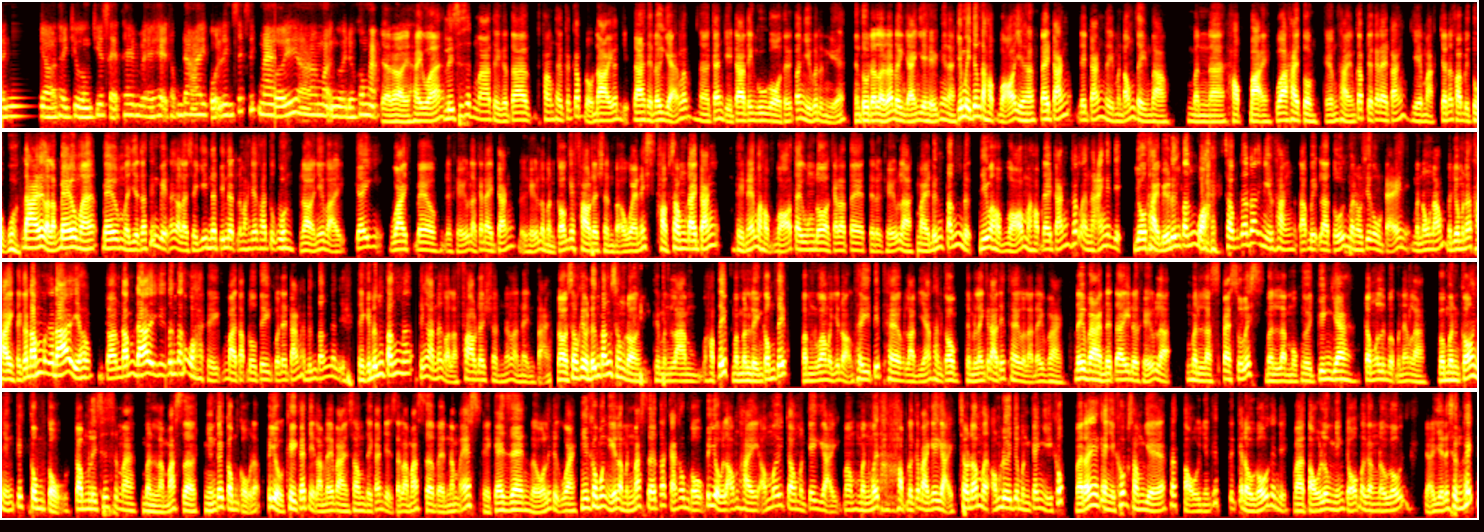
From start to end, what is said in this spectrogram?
nhờ thầy trường chia sẻ thêm về hệ thống đai của Lean Six Sigma với mọi người được không ạ? Dạ rồi, hay quá. Lean Six Sigma thì người ta phân theo các cấp độ đai các chị. Đai thì đơn giản lắm. À, các anh chị tra trên Google thì có nhiều cái định nghĩa. Nhưng tôi trả lời rất đơn giản dễ hiểu như này. Giống như chúng ta học võ vậy hả? Đai trắng, đai trắng thì mình đóng tiền vào mình à, học bài qua hai tuần thì ông thầy ông cấp cho cái đai trắng về mặt cho nó khỏi bị tụt quân đai nó gọi là beo mà beo mà dịch ra tiếng việt nó gọi là sợi dây nịch dây nịch là mặt cho khỏi tụt quân rồi như vậy cái white belt được hiểu là cái đai trắng được hiểu là mình có cái foundation và awareness học xong đai trắng thì nếu mà học võ taekwondo và karate thì được hiểu là mày đứng tấn được. Nhưng mà học võ mà học đai trắng rất là nản cái gì. Vô thầy biểu đứng tấn hoài. Xong có rất nhiều thằng, đặc biệt là tuổi mình hồi xưa còn trẻ, mình nôn nóng, mình vô mình nói, thầy thì có đấm cái đá gì không? Cho em đấm đá đứng tấn hoài. Thì bài tập đầu tiên của đai trắng là đứng tấn cái gì? Thì cái đứng tấn đó, tiếng anh nó gọi là foundation, nó là nền tảng. Rồi sau khi mà đứng tấn xong rồi thì mình làm học tiếp mà mình luyện công tiếp. Và mình qua một giai đoạn thi tiếp theo làm dự án thành công thì mình lên cái đai tiếp theo gọi là đai vàng. Đai vàng được đây được hiểu là mình là specialist, mình là một người chuyên gia trong cái lĩnh vực mình đang làm. Và mình có những cái công cụ trong Lean Six Sigma mình là master, những cái công cụ đó. Ví dụ khi các chị làm đây vàng xong thì các chị sẽ là master về 5S, về Kaizen về quản lý trực quan. Nhưng không có nghĩa là mình master tất cả công cụ. Ví dụ là ông thầy, ông mới cho mình cây gậy, mà mình mới học được cái bài cây gậy. Sau đó mình ông đưa cho mình cây nhị khúc. Và đánh cái cây nhị khúc xong về nó tội những cái cái đầu gối cái gì và tội luôn những chỗ mà gần đầu gối. Chạy về để sưng hết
